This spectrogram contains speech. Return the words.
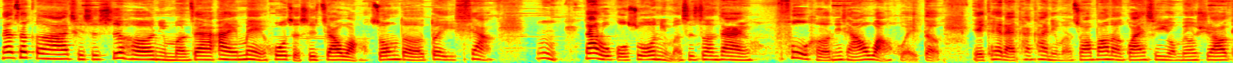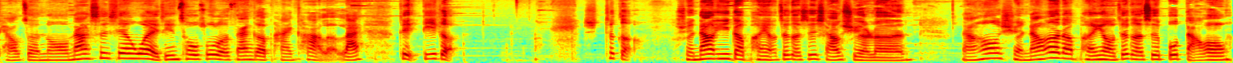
那这个啊，其实适合你们在暧昧或者是交往中的对象。嗯，那如果说你们是正在复合，你想要挽回的，也可以来看看你们双方的关系有没有需要调整哦。那事先我已经抽出了三个牌卡了，来，对，第一个，这个选到一的朋友，这个是小雪人。然后选到二的朋友，这个是不倒哦，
